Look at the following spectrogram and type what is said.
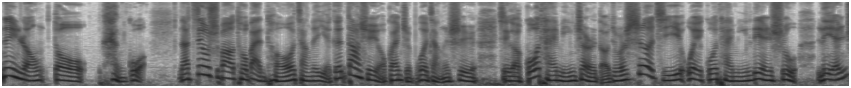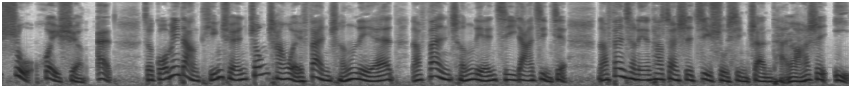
内容都看过。那自由时报头版头讲的也跟大学有关，只不过讲的是这个郭台铭这儿的，就是涉及为郭台铭连署连署贿选案。这国民党停权中常委范成廉，那范成廉羁押禁见。那范成廉他算是技术性站台啊，他是以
